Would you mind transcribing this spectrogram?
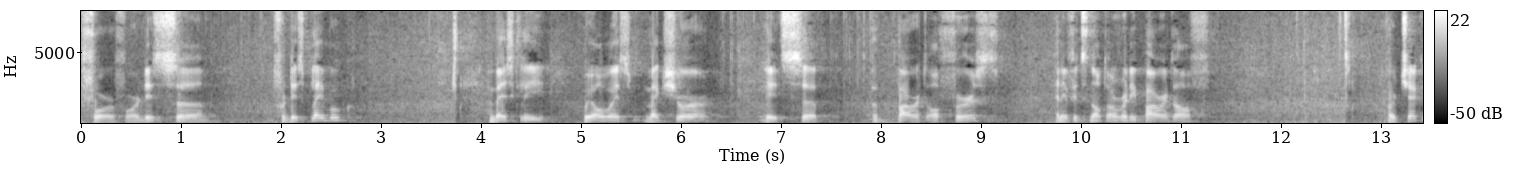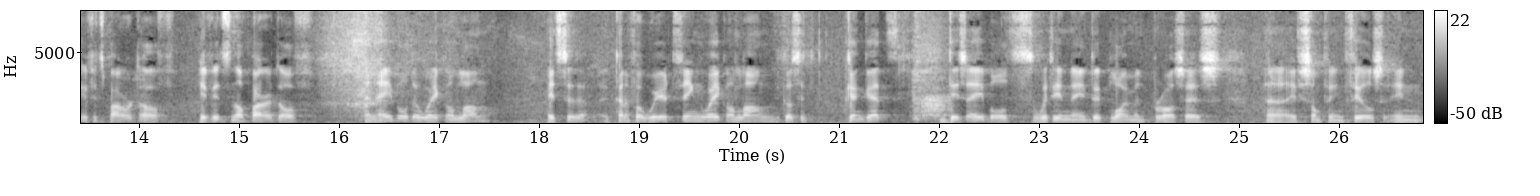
for, for, this, uh, for this playbook. And basically we always make sure it's powered off first. And if it's not already powered off or check if it's powered off. If it's not powered off enable the wake on LAN. It's a, a kind of a weird thing wake on LAN because it can get disabled within a deployment process uh, if something fails in,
